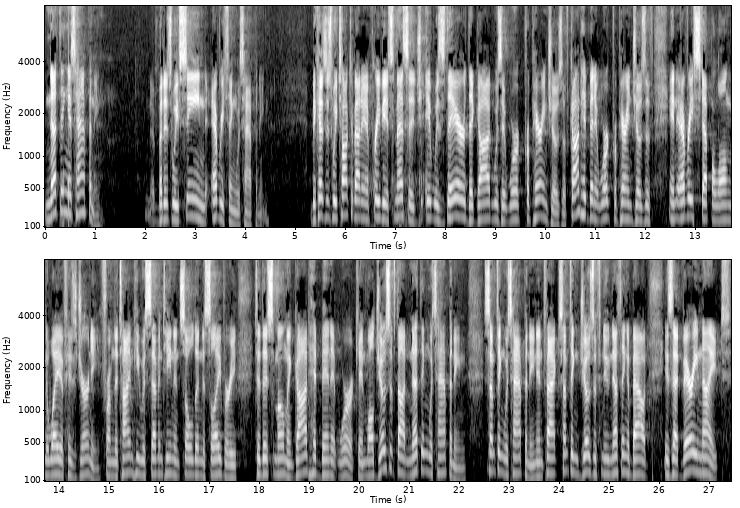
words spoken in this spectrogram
Nothing is happening. But as we've seen, everything was happening. Because as we talked about in a previous message, it was there that God was at work preparing Joseph. God had been at work preparing Joseph in every step along the way of his journey. From the time he was 17 and sold into slavery to this moment, God had been at work. And while Joseph thought nothing was happening, something was happening. In fact, something Joseph knew nothing about is that very night,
